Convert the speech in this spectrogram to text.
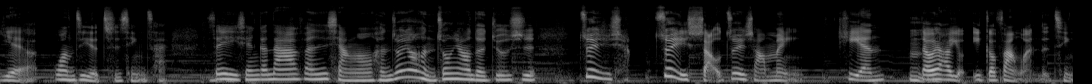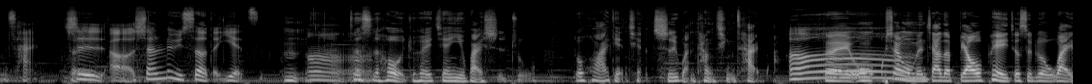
也忘记了吃青菜。所以先跟大家分享哦，很重要很重要的就是最想。最少最少每天都要有一个饭碗的青菜，是呃深绿色的叶子。嗯嗯，这时候我就会建议外食族多花一点钱吃一碗烫青菜吧。哦，对我像我们家的标配就是，如果外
